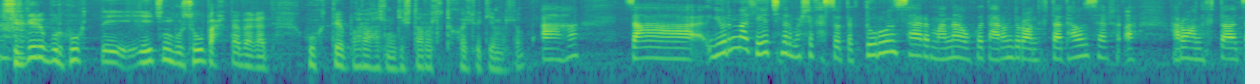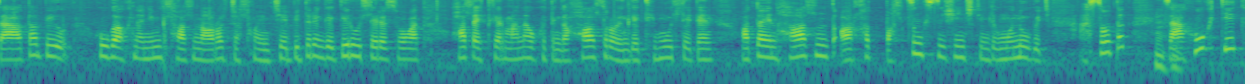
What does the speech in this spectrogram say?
Сэргээрээ бүр хүүхд ээж нь бүр сүү багтаа байгаад хүүхдээ бороо хоолнд гэрт оруулах тохиолдол юм болов? Ааха. За ер нь бол ээж нар маш их асуудаг. 4 сар манай хүүхэд 14 хоногтой, 5 сар 10 хоногтой. За одоо би хүүгээ охиноо нэмэгдэл хоол нь оруулж болох юм чи бид нар ингээ гэр бүлээрээ суугаад хоол итгэхээр манай хүүхэд ингээ хоол руу ингээ тэмүүлээд байна. Одоо энэ хоолнд ороход болцсон гэсэн шинж тэмдэг мөн үү гэж асуудаг. За хүүхдийг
